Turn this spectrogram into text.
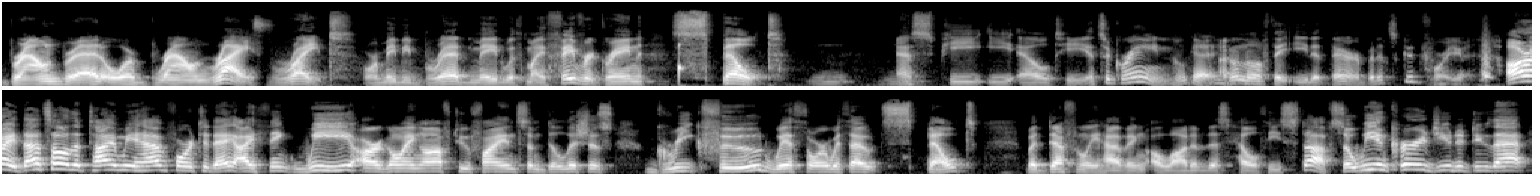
brown bread or brown rice. Right. Or maybe bread made with my favorite grain, spelt. S P E L T. It's a grain. Okay. I don't know if they eat it there, but it's good for you. All right, that's all the time we have for today. I think we are going off to find some delicious Greek food with or without spelt. But definitely having a lot of this healthy stuff. So we encourage you to do that,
